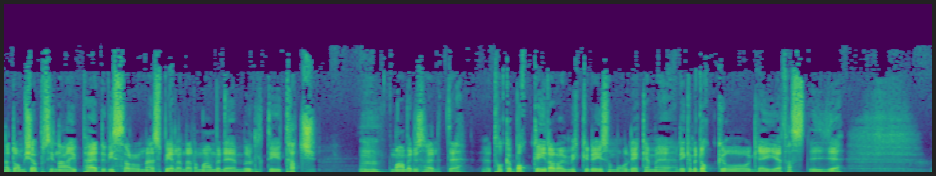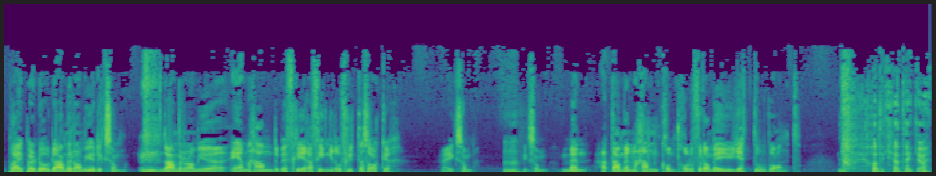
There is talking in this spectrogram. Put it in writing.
när de kör på sin iPad, vissa av de här spelen där de använder multitouch. Mm. De använder sådana här lite... eh, Torka bockar gillar de mycket. Det är ju som att leka med, leka med dockor och grejer fast i... eh, På iPad då, då använder de ju liksom... Då använder de ju en hand med flera fingrar och flytta saker. Liksom, Mm. liksom. Men att använda en handkontroll för dem är ju jätteovant. Ja, det kan jag tänka mig.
